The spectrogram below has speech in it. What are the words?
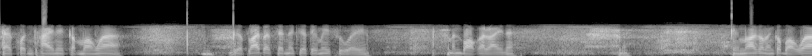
แต่คนไทยเนี่ยกลับมองว่าเกือบร้อยเปอร์เซ็นต์นะคิดว่าตัวไม่สวย มันบอกอะไรนะอย่างน้อยก็มันก็บอกว่า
